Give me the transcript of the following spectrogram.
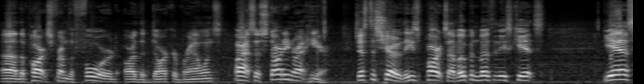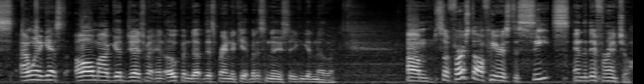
uh, the parts from the Ford are the darker brown ones. All right, so starting right here, just to show these parts, I've opened both of these kits. Yes, I went against all my good judgment and opened up this brand new kit, but it's new, so you can get another one. Um, so first off here is the seats and the differential.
